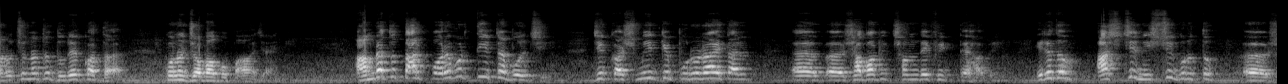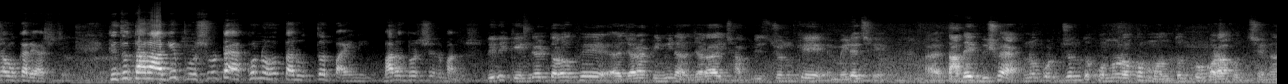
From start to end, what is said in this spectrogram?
আলোচনাটা দূরের কথা, কোনো জবাবও পাওয়া যায়নি। আমরা তো তার পরবর্তী এটা বলছি যে কাশ্মীরকে পুনরায় তার স্বাভাবিক ছন্দে ফিরতে হবে। এটা তো আসছে, নিশ্চয়ই গুরুত্ব সহকারে আসছে। কিন্তু তার আগে প্রশ্নটা এখনও তার উত্তর পায়নি ভারতবর্ষের মানুষ। দিদি, কেন্দ্রের তরফে যারা ক্রিমিনাল যারা ছাব্বিশ জনকে মেরেছে তাদের বিষয়ে এখনও পর্যন্ত কোনো রকম মন্তব্য করা হচ্ছে না,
